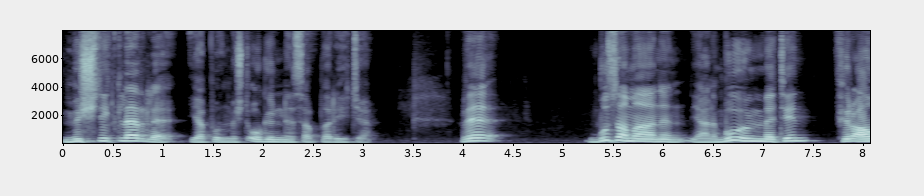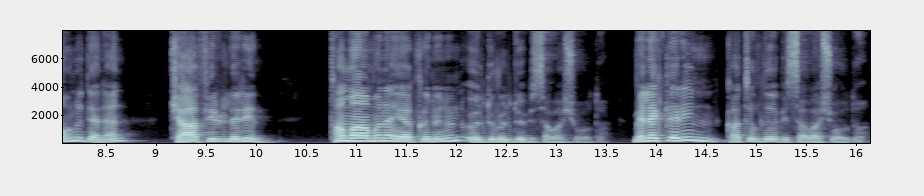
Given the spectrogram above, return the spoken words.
müşriklerle yapılmıştı o günün hesapları iyice. Ve bu zamanın yani bu ümmetin Firavun'u denen kafirlerin tamamına yakınının öldürüldüğü bir savaş oldu. Meleklerin katıldığı bir savaş oldu.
